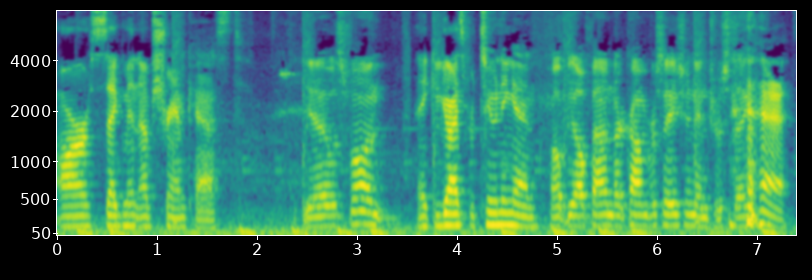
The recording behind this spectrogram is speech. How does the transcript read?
our segment of Shramcast. yeah, it was fun. Thank you guys for tuning in. Hope y'all found our conversation interesting.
